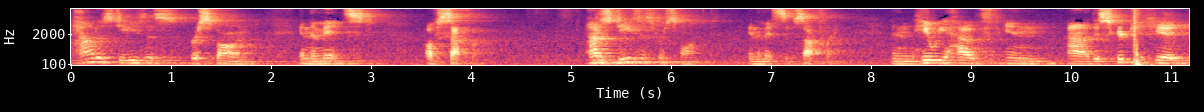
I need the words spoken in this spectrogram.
how does Jesus respond in the midst of suffering? How does Jesus respond in the midst of suffering? And here we have in uh, the scripture here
